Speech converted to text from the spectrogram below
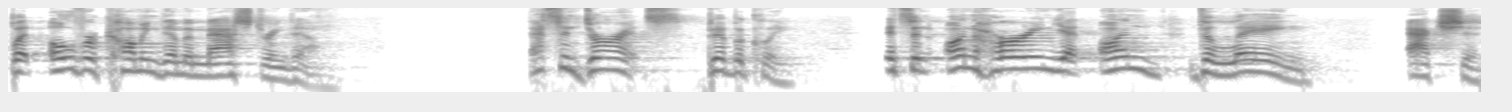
but overcoming them and mastering them. That's endurance biblically. It's an unhurrying yet undelaying action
